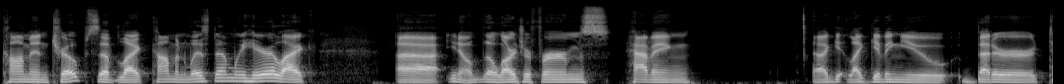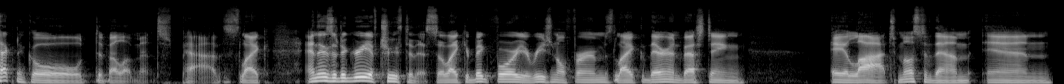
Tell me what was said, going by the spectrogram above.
common tropes of like common wisdom we hear, like, uh, you know, the larger firms having uh, get, like giving you better technical development paths. Like, and there's a degree of truth to this. So, like your big four, your regional firms, like they're investing a lot, most of them, in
